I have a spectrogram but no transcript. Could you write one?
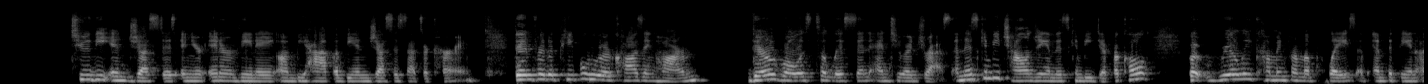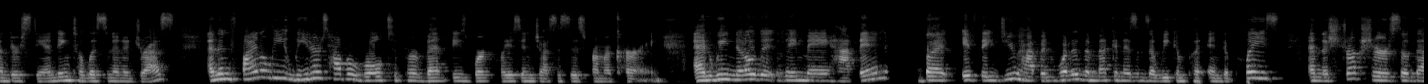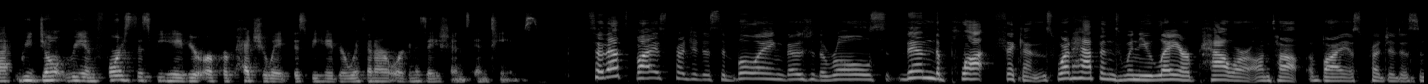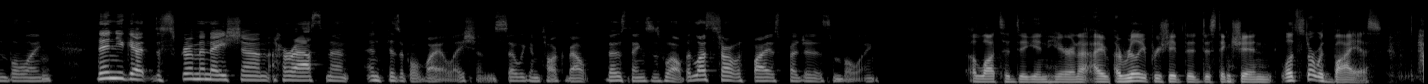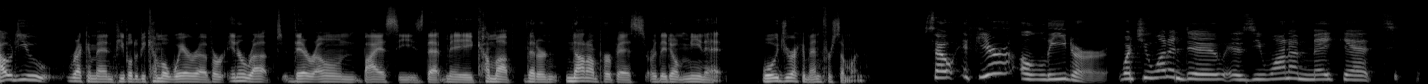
to the injustice and you're intervening on behalf of the injustice that's occurring. Then, for the people who are causing harm, their role is to listen and to address. And this can be challenging and this can be difficult, but really coming from a place of empathy and understanding to listen and address. And then finally, leaders have a role to prevent these workplace injustices from occurring. And we know that they may happen, but if they do happen, what are the mechanisms that we can put into place and the structure so that we don't reinforce this behavior or perpetuate this behavior within our organizations and teams? So that's bias, prejudice, and bullying. Those are the roles. Then the plot thickens. What happens when you layer power on top of bias, prejudice, and bullying? Then you get discrimination, harassment, and physical violations. So we can talk about those things as well. But let's start with bias, prejudice, and bullying a lot to dig in here, and I, I really appreciate the distinction. Let's start with bias. How do you recommend people to become aware of or interrupt their own biases that may come up that are not on purpose or they don't mean it? What would you recommend for someone? So, if you're a leader, what you want to do is you want to make it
